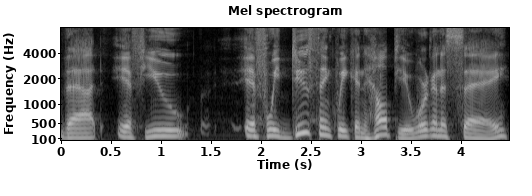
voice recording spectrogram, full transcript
that if you if we do think we can help you, we're going to say,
